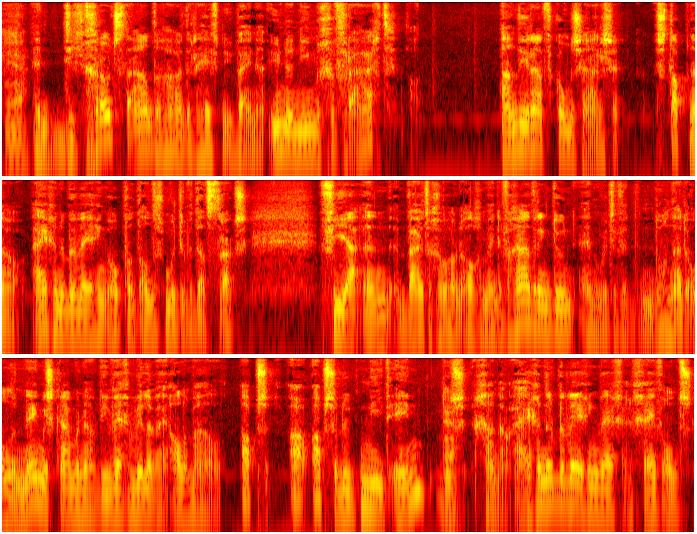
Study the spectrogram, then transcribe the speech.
Ja. En die grootste aandeelhouder heeft nu bijna unaniem gevraagd aan die raad van commissarissen. Stap nou eigene beweging op, want anders moeten we dat straks via een buitengewoon algemene vergadering doen. En moeten we nog naar de ondernemingskamer. Nou, die weg willen wij allemaal abs- absoluut niet in. Dus ga nou eigener beweging weg en geef ons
